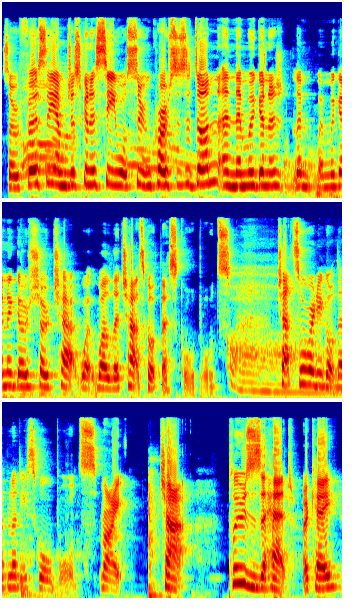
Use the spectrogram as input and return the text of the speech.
So firstly, I'm just gonna see what Suit and Croesus have done, and then we're gonna when we're gonna go show chat. Well, the chat's got their scoreboards. Chat's already got their bloody scoreboards. Right, chat. Plus is ahead. Okay.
